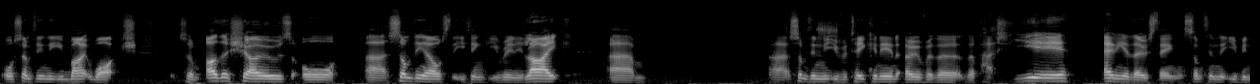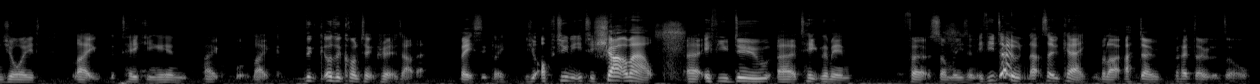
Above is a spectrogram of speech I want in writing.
or something that you might watch, some other shows or uh, something else that you think you really like, um, uh, something that you've taken in over the the past year. Any of those things, something that you've enjoyed, like taking in, like like the other content creators out there. Basically, it's your opportunity to shout them out uh, if you do uh, take them in for some reason. If you don't, that's okay. But like, I don't, I don't at all.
